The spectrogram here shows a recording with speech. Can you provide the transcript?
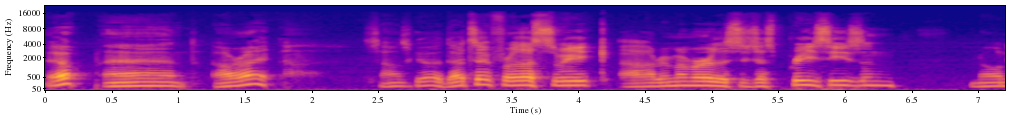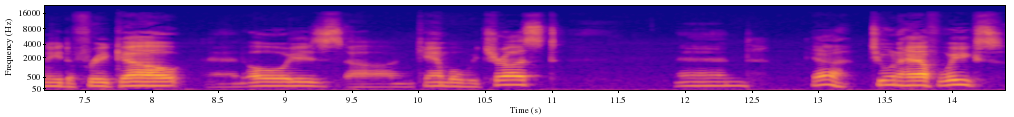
Yep. And all right. Sounds good. That's it for this week. Uh, remember, this is just preseason. No need to freak out. And always, uh, in Campbell we trust. And yeah, two and a half weeks.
